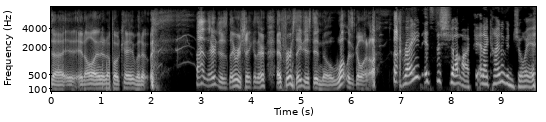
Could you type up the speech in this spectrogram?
uh, it, it all ended up okay. But it, they're just they were shaking their at first they just didn't know what was going on. right? It's the shock, and I kind of enjoy it.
